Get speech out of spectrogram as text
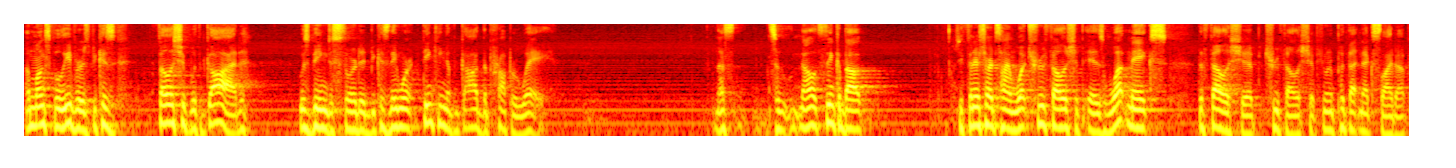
amongst believers because fellowship with God was being distorted because they weren't thinking of God the proper way. That's, so now let's think about, as we finish our time, what true fellowship is. What makes the fellowship true fellowship? If you want to put that next slide up.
